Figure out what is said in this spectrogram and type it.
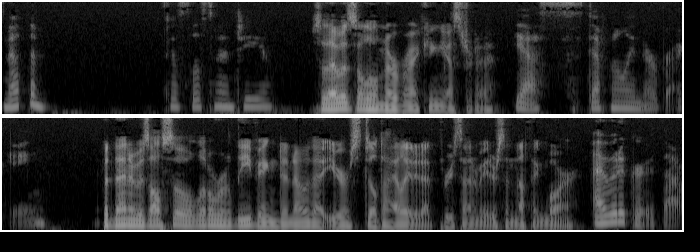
Nothing. Just listening to you. So that was a little nerve wracking yesterday, Yes, definitely nerve wracking. but then it was also a little relieving to know that you're still dilated at three centimeters and nothing more. I would agree with that.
